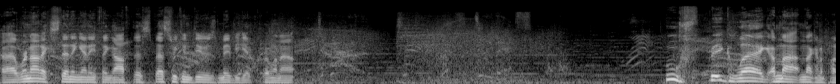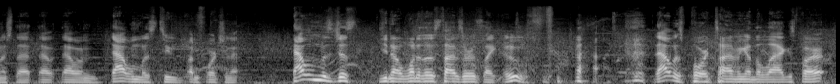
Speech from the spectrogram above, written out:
Uh, we're not extending anything off this. Best we can do is maybe get Krillin out. Oof, big lag. I'm not. I'm not gonna punish that. That that one. That one was too unfortunate. That one was just, you know, one of those times where it's like, oof. that was poor timing on the lags part.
